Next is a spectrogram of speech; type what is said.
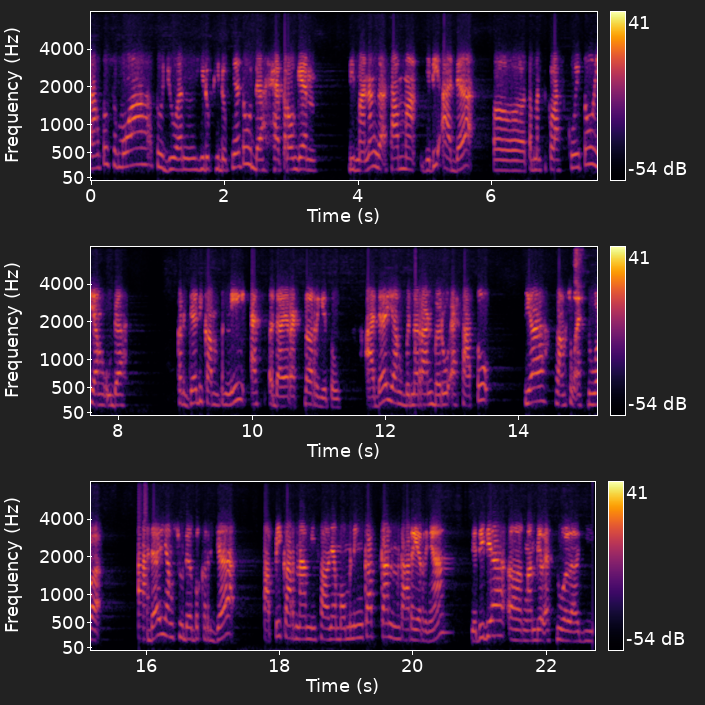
orang tuh semua tujuan hidup-hidupnya tuh udah heterogen, di mana nggak sama. Jadi ada eh, teman sekelasku itu yang udah kerja di company as a director gitu. Ada yang beneran baru S1 dia langsung S2 ada yang sudah bekerja tapi karena misalnya mau meningkatkan karirnya jadi dia eh, ngambil S2 lagi.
